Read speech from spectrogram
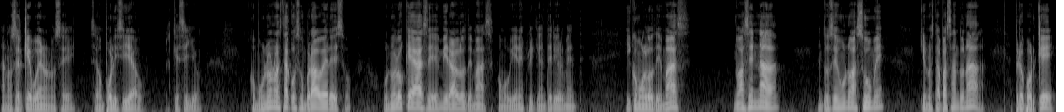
a no ser que, bueno, no sé, sea un policía o qué sé yo. Como uno no está acostumbrado a ver eso, uno lo que hace es mirar a los demás, como bien expliqué anteriormente. Y como los demás no hacen nada, entonces uno asume que no está pasando nada. ¿Pero por qué?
